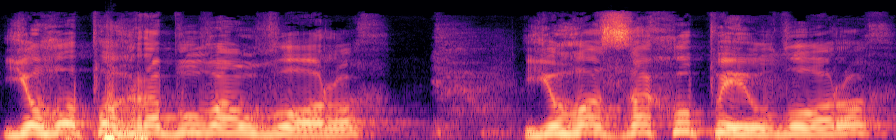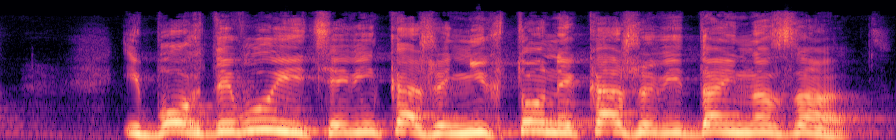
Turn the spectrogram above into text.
Його пограбував ворог. Його захопив ворог, і Бог дивується, він каже: ніхто не каже, віддай назад.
